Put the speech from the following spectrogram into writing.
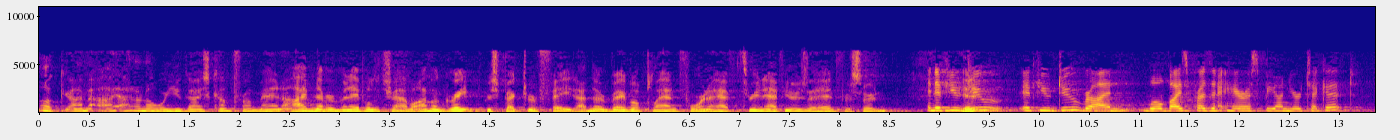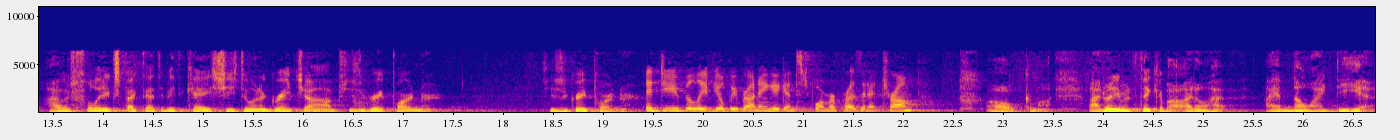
Look, I'm, I, I don't know where you guys come from, man. I've never been able to travel. I'm a great respecter of fate. I've never been able to plan four and a half, three and a half years ahead for certain. And if you it, do, if you do run, will Vice President Harris be on your ticket? I would fully expect that to be the case. She's doing a great job. She's a great partner. She's a great partner. And do you believe you'll be running against former President Trump? Oh, come on. I don't even think about I don't have, I have no idea.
